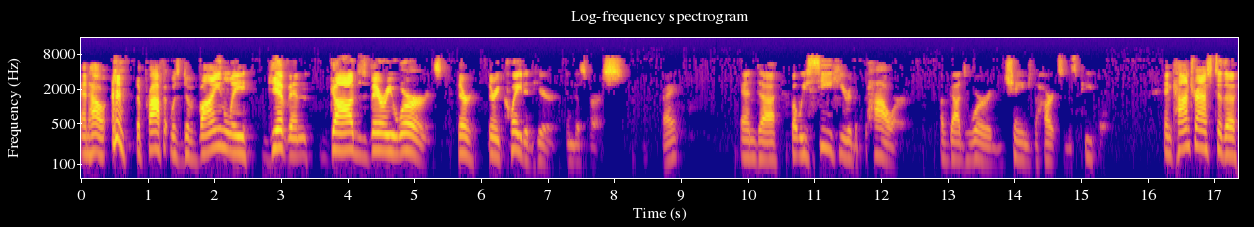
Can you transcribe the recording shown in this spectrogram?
and how the prophet was divinely given God's very words. They're, they're equated here in this verse, right? And, uh, but we see here the power of God's word change the hearts of his people. In contrast to the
